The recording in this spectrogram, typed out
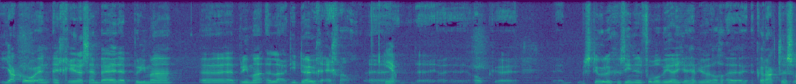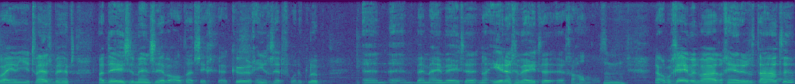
Jacco en, en Gerard zijn beide prima, eh, prima lui. Die deugen echt wel. Ja. de, ook eh, bestuurlijk gezien in het voetbalwereldje heb je wel eh, karakters waar je je twijfels bij hebt. Maar deze mensen hebben altijd zich keurig ingezet voor de club. En eh, bij mijn weten, naar eer en geweten eh, gehandeld. hmm. Nou, op een gegeven moment waren er geen resultaten.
